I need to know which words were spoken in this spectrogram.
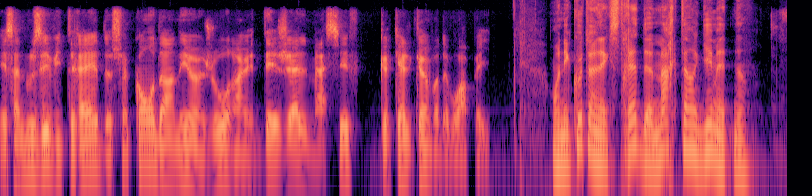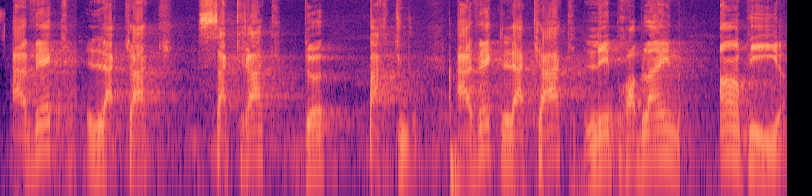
Et ça nous éviterait de se condamner un jour à un dégel massif que quelqu'un va devoir payer. On écoute un extrait de Marc Tanguay maintenant. Avec la CAQ, ça craque de partout. Avec la CAQ, les problèmes empirent.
